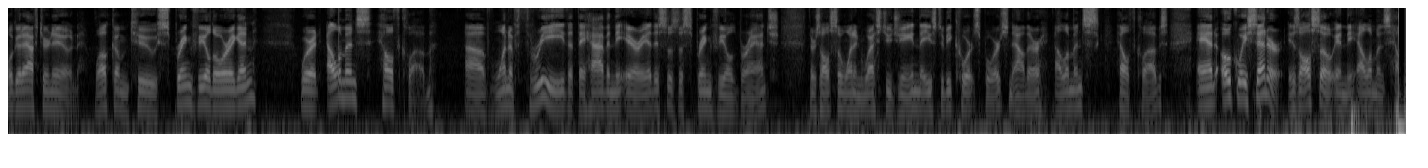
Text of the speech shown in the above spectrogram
Well, good afternoon. Welcome to Springfield, Oregon. We're at Elements Health Club, of one of three that they have in the area. This is the Springfield branch. There's also one in West Eugene. They used to be Court Sports, now they're Elements Health Clubs. And Oakway Center is also in the Elements Health.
